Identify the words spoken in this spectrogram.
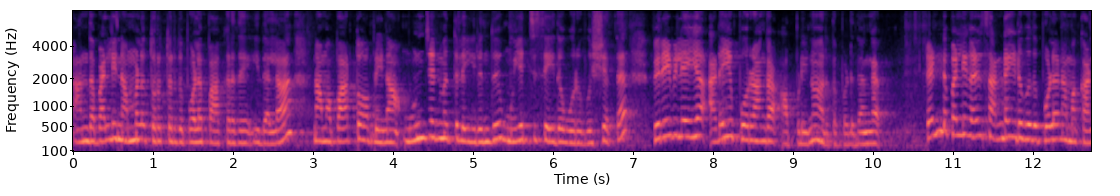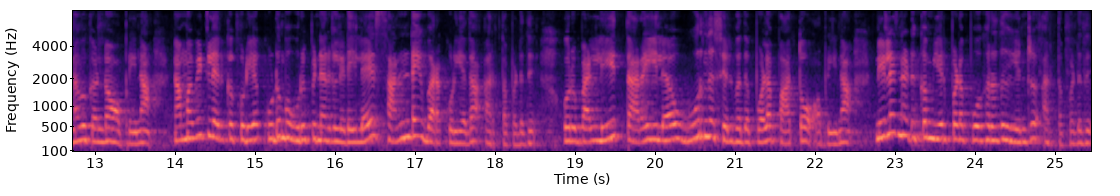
அந்த வள்ளி நம்மளை துரத்துறது போல் பார்க்குறது இதெல்லாம் நாம் பார்த்தோம் அப்படின்னா முன்ஜென்மத்தில் இருந்து முயற்சி செய்த ஒரு விஷயத்தை விரைவிலேயே அடைய போகிறாங்க அப்படின்னு அர்த்தப்படுதாங்க. ரெண்டு பள்ளிகள் சண்டையிடுவது போல் நம்ம கனவு கண்டோம் அப்படின்னா நம்ம வீட்டில் இருக்கக்கூடிய குடும்ப உறுப்பினர்களிடையிலே சண்டை வரக்கூடியதாக அர்த்தப்படுது. ஒரு பள்ளி தரையில் ஊர்ந்து செல்வது போல் பார்த்தோம் அப்படின்னா நிலநடுக்கம் ஏற்பட போகிறது என்று அர்த்தப்படுது.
